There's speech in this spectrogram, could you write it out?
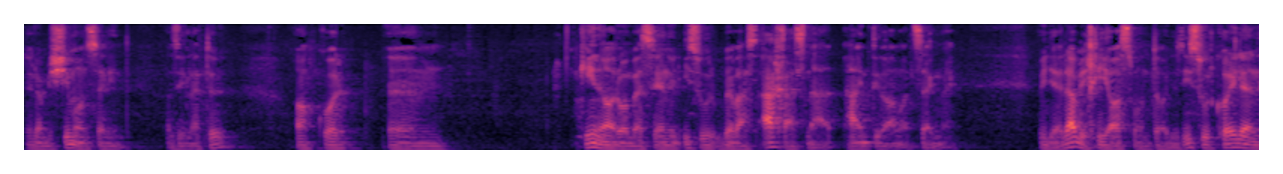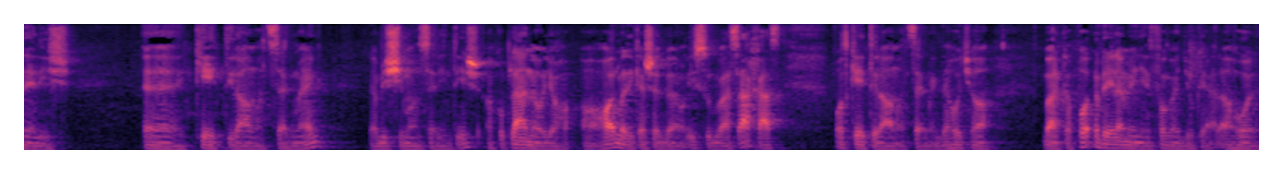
Rabbi Simon szerint az illető, akkor um, kéne arról beszélni, hogy Iszur bevász Áhásznál hány tilalmat szeg meg. Ugye Rabbi Chia azt mondta, hogy az Iszur Koilelnél is uh, két tilalmat szeg meg, Rabbi Simon szerint is, akkor pláne, hogy a, a harmadik esetben, ahol Iszur bevász Áhász, ott két tilalmat szeg meg. De hogyha bárka véleményét fogadjuk el, ahol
